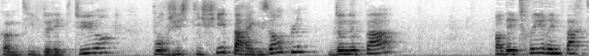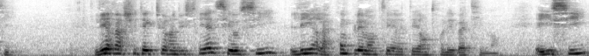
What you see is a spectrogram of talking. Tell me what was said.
comme type de lecture pour justifier, par exemple, de ne pas en détruire une partie. Lire l'architecture industrielle, c'est aussi lire la complémentarité entre les bâtiments. Et ici,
